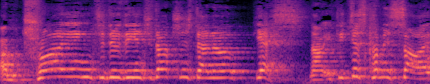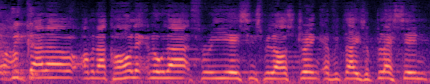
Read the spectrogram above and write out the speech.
I'm trying to do the introductions, Dano. Yes. Now, if you just come inside, we I'm can. Dano. I'm an alcoholic and all that. Three years since my last drink. Every day's a blessing.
